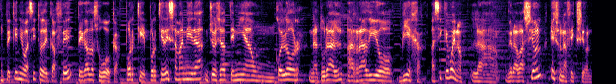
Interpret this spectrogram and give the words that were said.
un pequeño vasito de café pegado a su boca. ¿Por qué? Porque de esa manera yo ya tenía un color natural a radio vieja. Así que bueno, la grabación es una ficción.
